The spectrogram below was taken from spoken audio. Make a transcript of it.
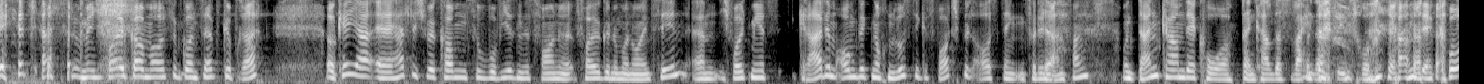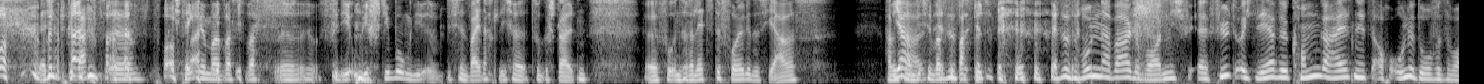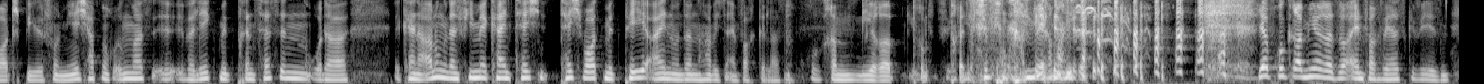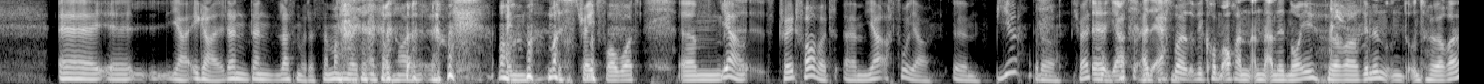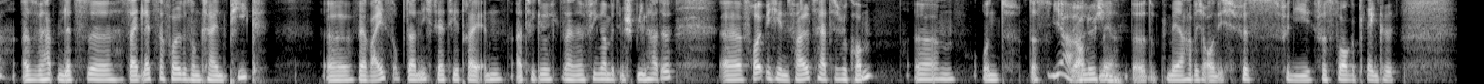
Jetzt hast du mich vollkommen aus dem Konzept gebracht. Okay, ja, äh, herzlich willkommen zu Wo wir sind es vorne, Folge Nummer 19. Ähm, ich wollte mir jetzt gerade im Augenblick noch ein lustiges Wortspiel ausdenken für den Tja. Anfang. Und dann kam der Chor. Dann kam das Weihnachtsintro. kam der Chor. Ja, ich habe gedacht, äh, ich denke mir mal, was, was äh, für die, um die Stimmung die, ein bisschen weihnachtlicher zu gestalten, äh, für unsere letzte Folge des Jahres habe ich mal ein bisschen was es gebastelt. Ist, es, ist, es ist wunderbar geworden. Ich äh, fühlt euch sehr willkommen geheißen, jetzt auch ohne doofes Wortspiel von mir. Ich habe noch irgendwas äh, überlegt mit Prinzessin oder äh, keine Ahnung, und dann fiel mir kein Tech- Tech-Wort mit P ein und dann habe ich es einfach gelassen. Programmierer, Pr Prinzessin. Programmierer, Mann. ja, Programmierer, so einfach wäre es gewesen. Äh, äh, ja, egal, dann, dann lassen wir das. Dann machen wir jetzt einfach mal. Äh, Ein straightforward. Ähm, ja, straightforward. Ähm, ja, ach so, ja. Ähm, Bier? Oder ich weiß Äh, nicht. ja, hast du also erstmal willkommen auch an, an alle Neuhörerinnen und, und Hörer. Also wir hatten letzte, seit letzter Folge so einen kleinen Peak. Äh, wer weiß, ob da nicht der T3N-Artikel seine Finger mit im Spiel hatte. Äh, freut mich jedenfalls. Herzlich willkommen. Ähm, und das Ja, Hallöchen. mehr, äh, mehr habe ich auch nicht fürs, für die, fürs Vorgeplänkel.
